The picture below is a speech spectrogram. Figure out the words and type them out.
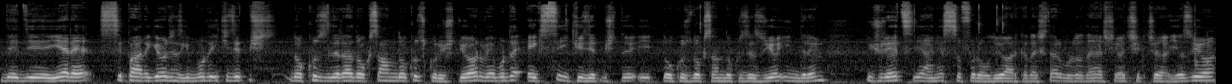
dediği yere sipari gördüğünüz gibi burada 279 lira 99 kuruş diyor ve burada eksi 279.99 yazıyor indirim ücret yani sıfır oluyor arkadaşlar burada da her şey açıkça yazıyor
